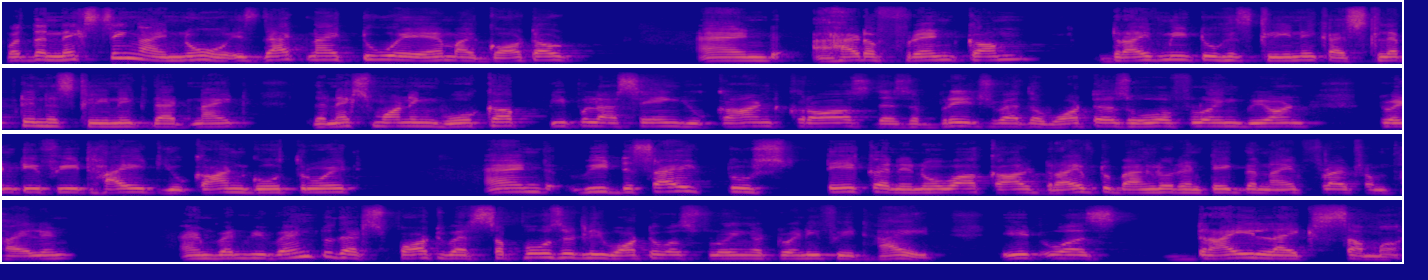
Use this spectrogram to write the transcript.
But the next thing i know is that night 2 a.m i got out and i had a friend come drive me to his clinic. I slept in his clinic that night. The next morning woke up. People are saying you can't cross. There's a bridge where the water is overflowing beyond 20 feet height. You can't go through it. And we decide to take an innova car drive to bangalore and take the night flight from thailand and when we went to that spot where supposedly water was flowing at 20 feet height, it was dry like summer.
